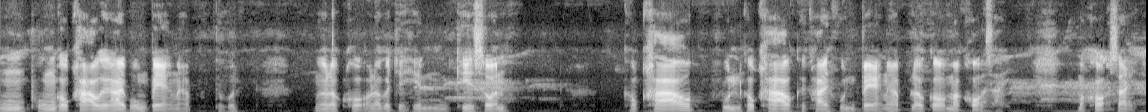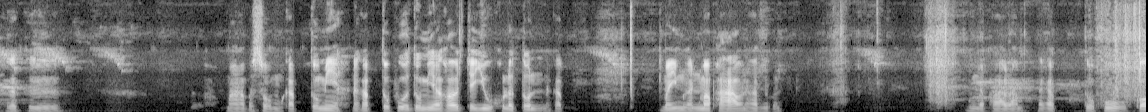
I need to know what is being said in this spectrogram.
งผงขาวๆคล้ายๆผงแป้งนะครับ ทุกคนเมื่อเราเคาะเราก็จะเห็นเกสรขาวๆฝุ่นขาวๆคล้ายๆฝุ่นแป้งนะครับแล้วก็มาเคาะใส่ มาเคาะใส่ก็คือ มาผสมกับตัวเมียนะครับ ตัวผู้ตัวเมียเขาจะอยู่คนละต้นนะครับ ไม่เหมือนมะพร้าวนะครับทุกคนอินทผลัมนะครับ ตัวผู้ก็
